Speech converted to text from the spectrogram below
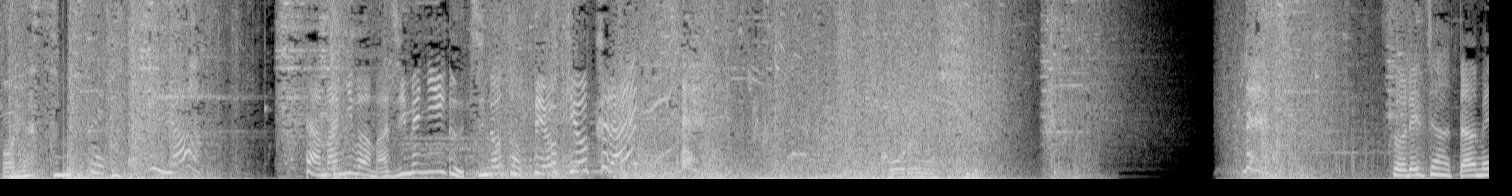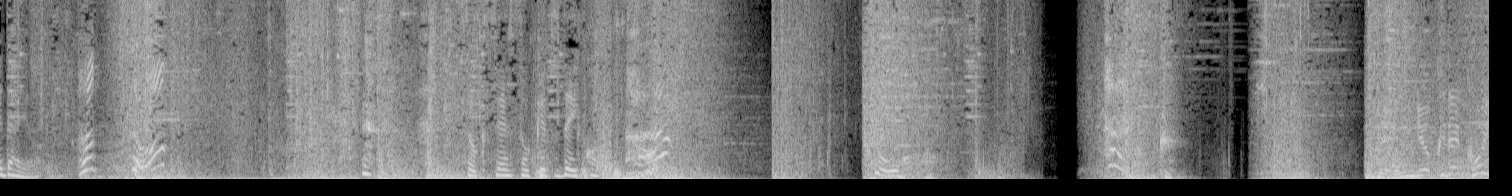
おやすみ。いやたまには真面目にうちのとっておきを食らえ。も知れそれじゃあダメだよ。はっと？即戦即決でいこう。は全力で来い。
